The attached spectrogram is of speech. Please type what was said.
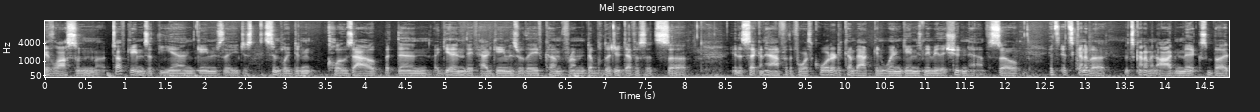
they've lost some uh, tough games at the end, games they just simply didn't close out. But then again, they've had games where they've come from double-digit deficits uh, in the second half or the fourth quarter to come back and win games maybe they shouldn't have. So it's it's kind of a it's kind of an odd mix, but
